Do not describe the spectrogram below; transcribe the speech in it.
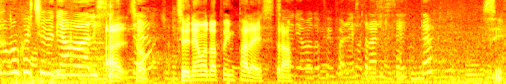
Comunque ci vediamo alle 7 ah, so, Ci vediamo dopo in palestra. Ci vediamo dopo in palestra alle 7 Sì.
